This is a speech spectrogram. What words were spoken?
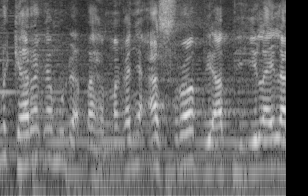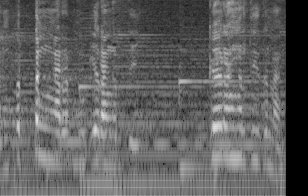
negara kamu tidak paham makanya asro bi abdi hilailan peteng ngarepmu kira ngerti kira ngerti tenang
